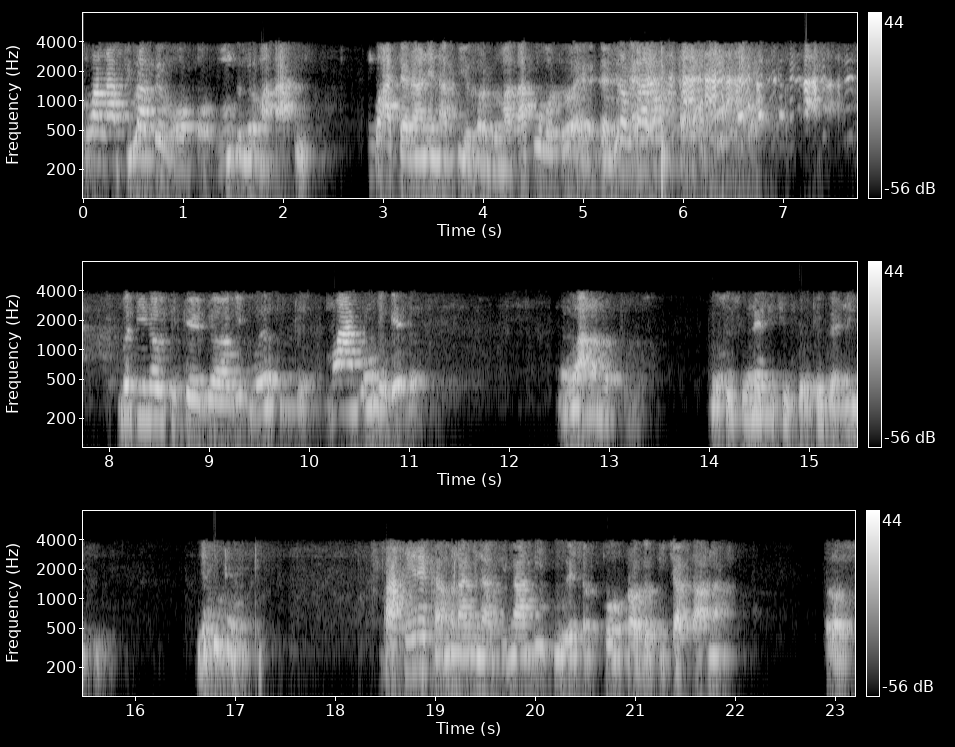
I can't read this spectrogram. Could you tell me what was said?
suwan nabi apa opo? Mungkin rumah aku. Engko ajarane nabi ya rumah aku padha ae. Dadi ora Bedino digedo ibu mlaku gitu. Alam betul susunya dijujuk juga itu. Ya sudah. Akhirnya gak menangi nabi, nganti ibu sepuh produk bijaksana. Terus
